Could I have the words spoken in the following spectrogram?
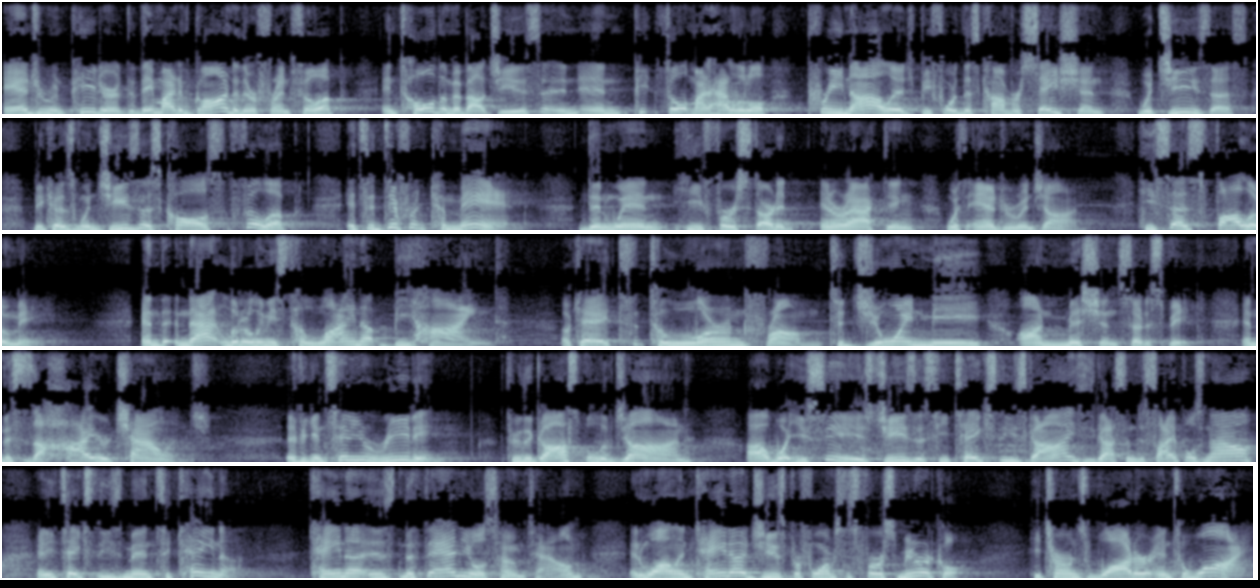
Andrew and Peter that they might have gone to their friend Philip and told them about Jesus, and, and P- Philip might have had a little pre-knowledge before this conversation with Jesus, because when Jesus calls Philip, it's a different command than when he first started interacting with Andrew and John. He says, Follow me. And, and that literally means to line up behind, okay, to, to learn from, to join me on mission, so to speak. And this is a higher challenge. If you continue reading through the Gospel of John, uh, what you see is Jesus, he takes these guys, he's got some disciples now, and he takes these men to Cana. Cana is Nathanael's hometown. And while in Cana, Jesus performs his first miracle. He turns water into wine,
